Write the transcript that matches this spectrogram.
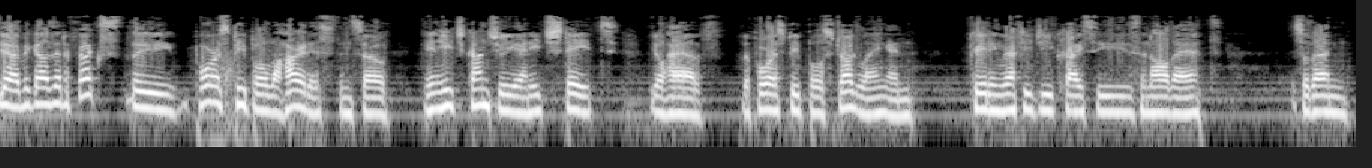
Yeah, because it affects the poorest people the hardest, and so in each country and each state, you'll have the poorest people struggling and creating refugee crises and all that. So then,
